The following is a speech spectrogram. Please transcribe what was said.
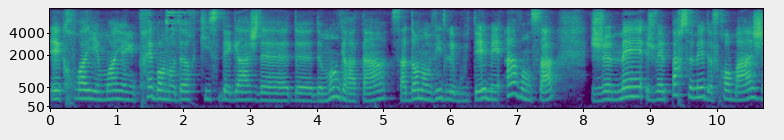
Et croyez-moi, il y a une très bonne odeur qui se dégage de, de, mon gratin. Ça donne envie de le goûter. Mais avant ça, je, mets, je vais le parsemer de fromage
